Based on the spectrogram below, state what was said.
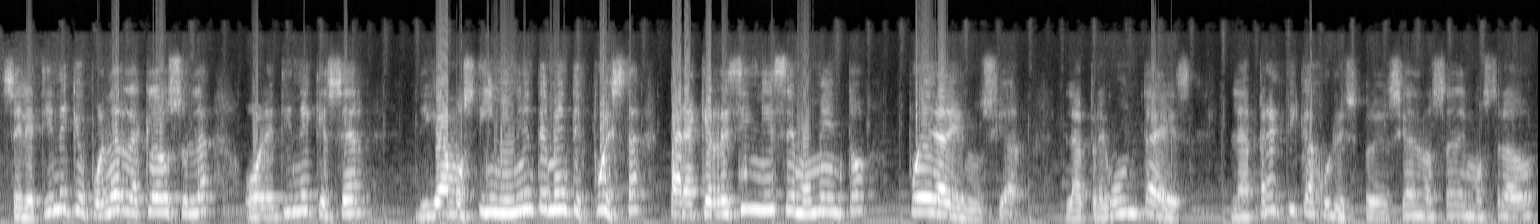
se le tiene que oponer la cláusula o le tiene que ser, digamos, inminentemente expuesta para que recién en ese momento pueda denunciar. La pregunta es, ¿la práctica jurisprudencial nos ha demostrado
